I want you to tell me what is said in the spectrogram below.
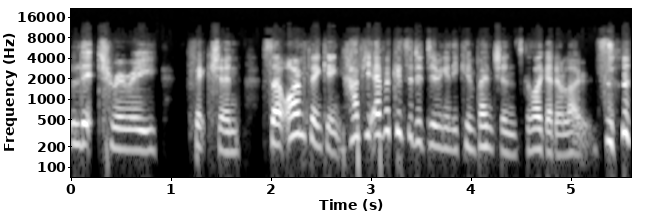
literary fiction. So I'm thinking, have you ever considered doing any conventions? Because I go to loads.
